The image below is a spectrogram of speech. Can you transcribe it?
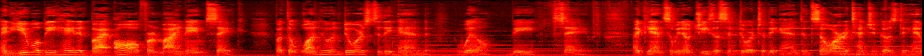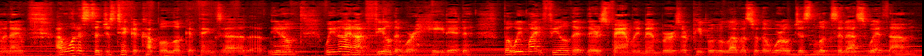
And you will be hated by all for my name's sake. But the one who endures to the end will be saved. Again, so we know Jesus endured to the end, and so our attention goes to him. And I, I want us to just take a couple look at things. Uh, you know, we might not feel that we're hated, but we might feel that there's family members or people who love us, or the world just looks at us with. Um,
